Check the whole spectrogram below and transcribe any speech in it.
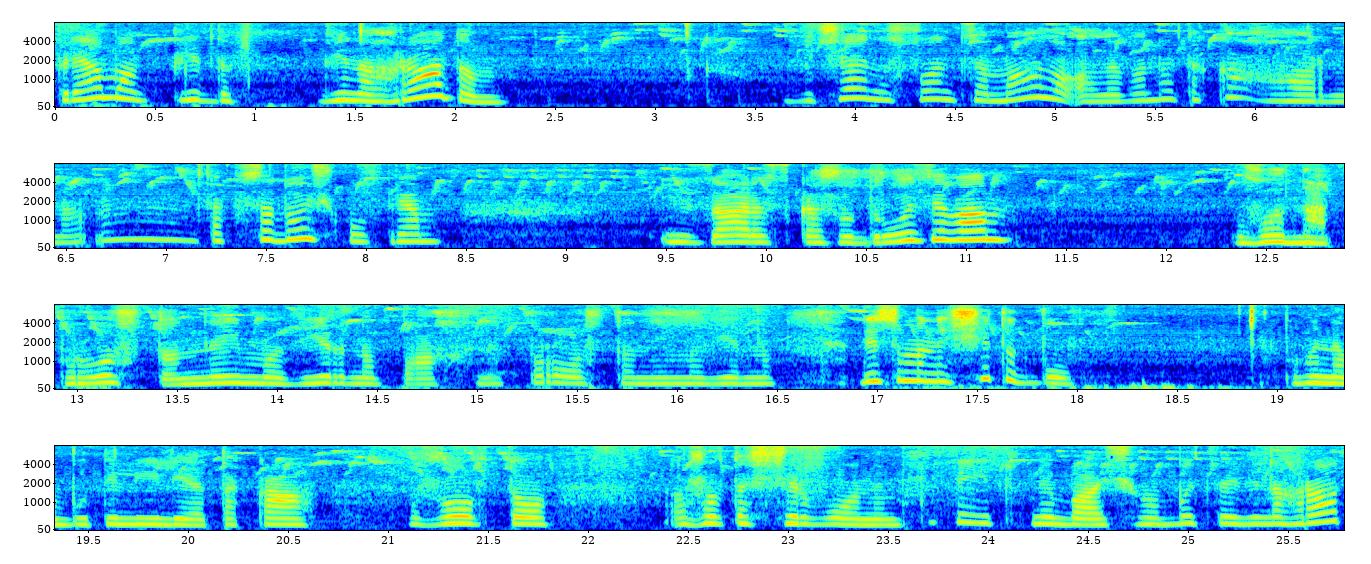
Прямо під виноградом. Звичайно, сонця мало, але вона така гарна. М, Так в садочку прям. І зараз скажу, друзі, вам, вона просто неймовірно пахне. Просто неймовірно. Десь у мене ще тут був. Повинна бути лілія така жовто, жовто з червоним. Щось я її тут не бачу. Мабуть, цей виноград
